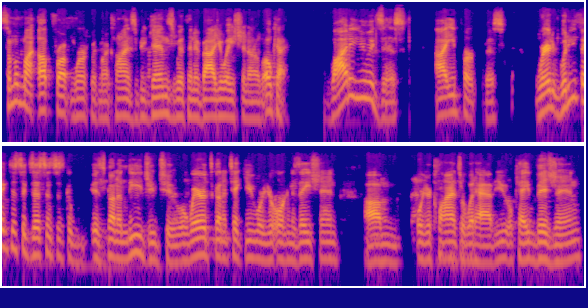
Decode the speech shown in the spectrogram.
some of my upfront work with my clients begins with an evaluation of okay, why do you exist, i.e., purpose? Where what do you think this existence is is going to lead you to, or where it's going to take you or your organization, um, or your clients or what have you? Okay, vision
